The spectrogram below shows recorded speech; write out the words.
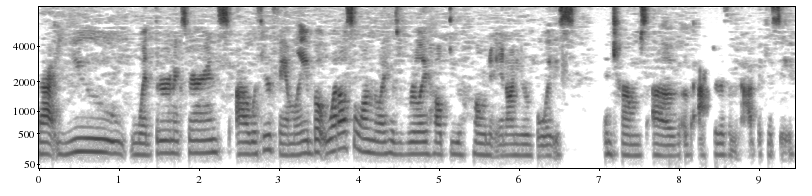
that you went through an experience uh, with your family but what else along the way has really helped you hone in on your voice in terms of, of activism and advocacy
